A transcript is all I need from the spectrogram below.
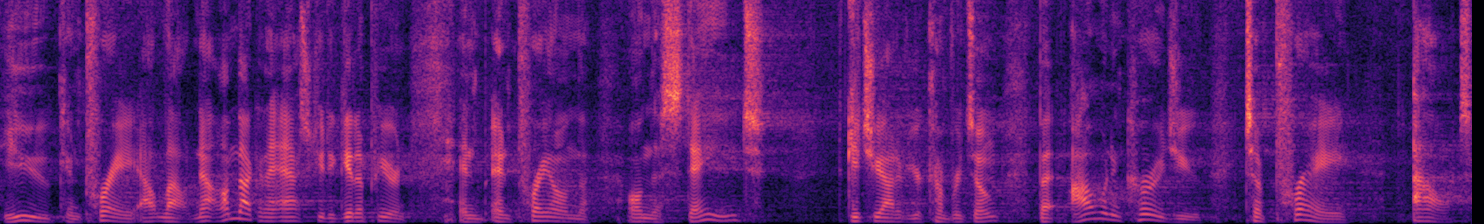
you can pray out loud. Now, I'm not going to ask you to get up here and, and, and pray on the, on the stage, get you out of your comfort zone, but I would encourage you to pray out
